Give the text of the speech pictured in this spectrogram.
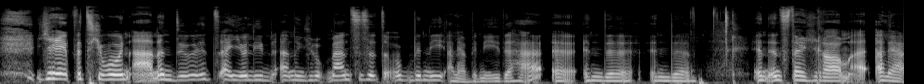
grijp het gewoon aan en doe het. En Jolien en een groep mensen zitten ook beneden, allee, beneden hè, eh, in, de, in, de, in Instagram. Eh, Allee,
